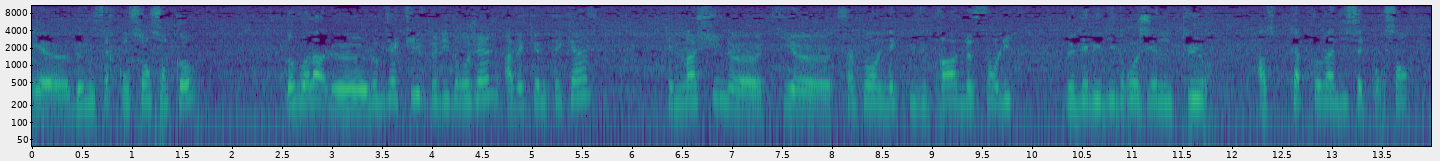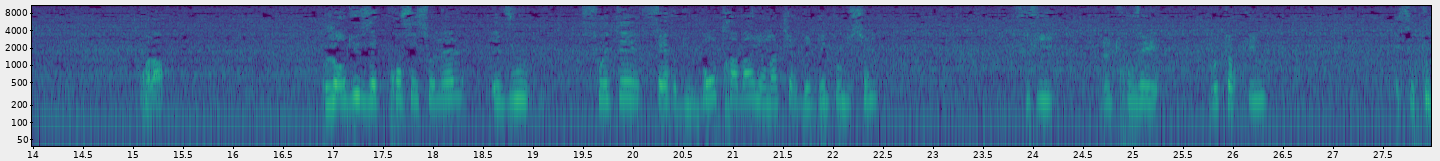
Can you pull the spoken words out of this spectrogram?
et euh, de nous faire confiance encore. Donc voilà, l'objectif de l'hydrogène avec MT15, c'est une machine qui est simplement le ultra, 900 litres de débit d'hydrogène pur à 97%. Voilà. Aujourd'hui, vous êtes professionnel et vous souhaitez faire du bon travail en matière de dépollution, il suffit de trouver Motor Clean et surtout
